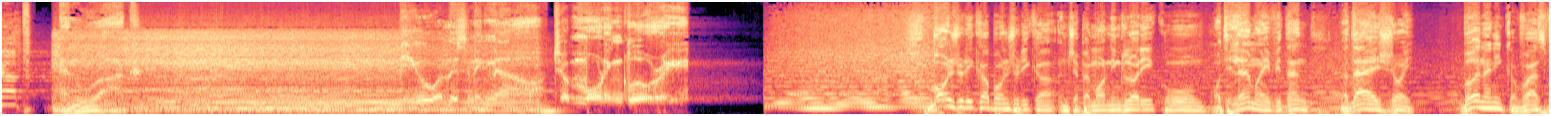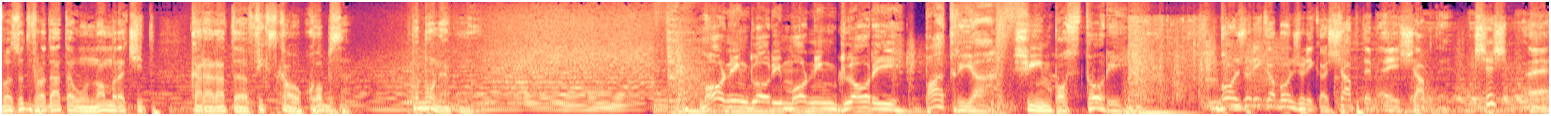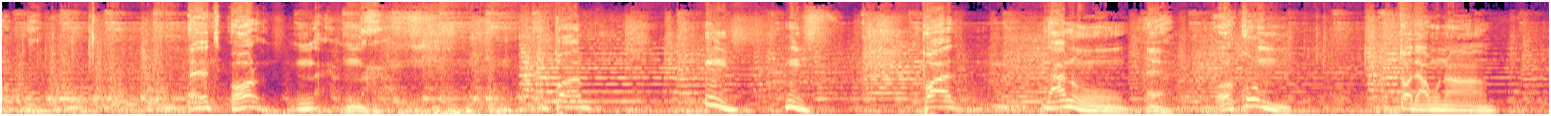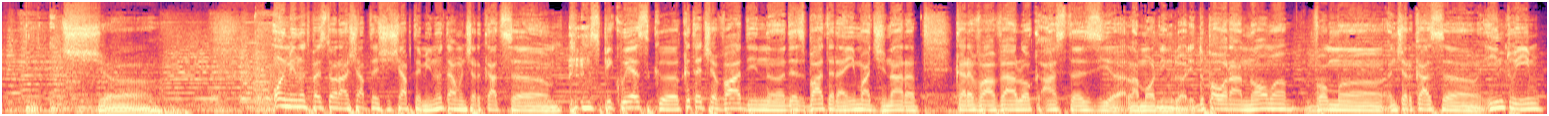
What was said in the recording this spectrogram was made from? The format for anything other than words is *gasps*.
up and rock. You are listening now to Morning Glory. Bonjurică, bonjurică, începe Morning Glory cu o dilemă, evident, de-aia e joi. Bă, nenică, voi ați văzut vreodată un om răcit care arată fix ca o cobză? Pe bune acum. Morning Glory, Morning Glory, patria și impostorii. Bonjurică, bonjurică, șapte, ei, șapte. Ce ș... E. E, Or... Na, na. Pă... Mm, mm. Poate... Da, nu... E. Oricum... Totdeauna... Deci... Uh... Un minut peste ora 7 și 7 minute am încercat să *clears throat* spicuiesc uh, câte ceva din uh, dezbaterea imaginară care va avea loc astăzi uh, la Morning Glory. După ora 9 vom încerca să intuim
